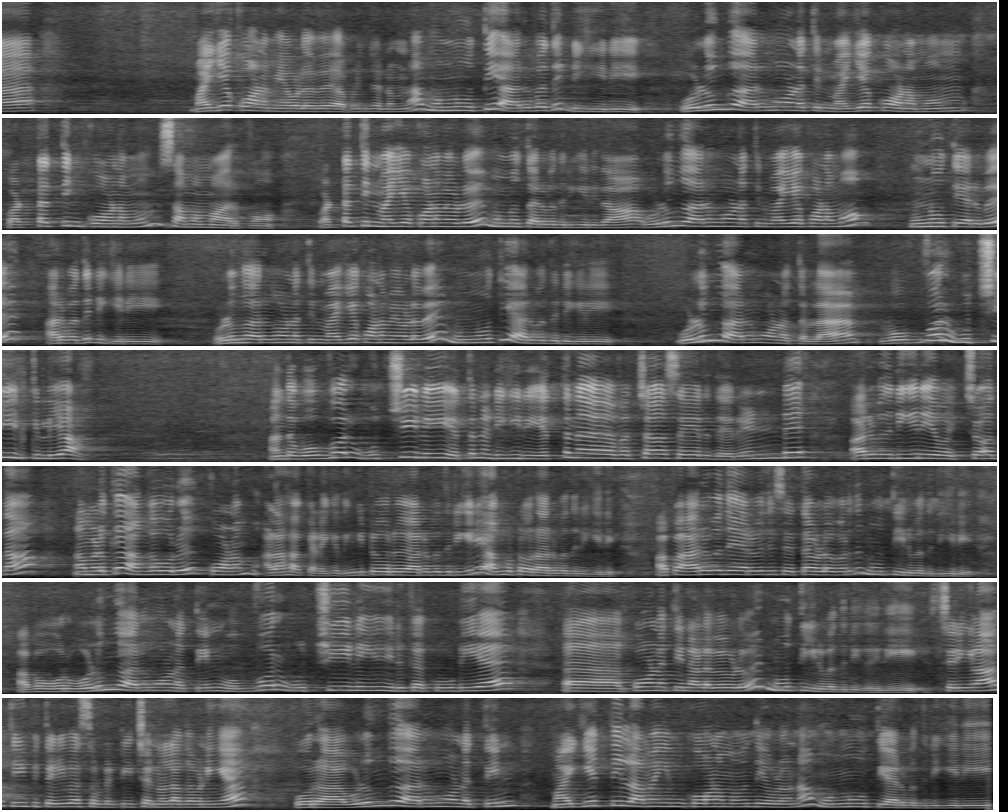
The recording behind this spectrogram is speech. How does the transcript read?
மையக்கோணம் எவ்வளவு அப்படின்னு சொன்னோம்னா முந்நூற்றி அறுபது டிகிரி. ஒழுங்கு அருங்கோணத்தின் மையக்கோணமும் வட்டத்தின் கோணமும் சமமாக இருக்கும். வட்டத்தின் மைய கோணம் எவ்வளவு? முந்நூற்றி அறுபது டிகிரி தான். ஒழுங்கு அருங்கோணத்தின் மையக்கோணமும் முந்நூற்றி அறுபது அறுபது டிகிரி. ஒழுங்கு அருங்கோணத்தின் மையக்கோணம் எவ்வளவு? முந்நூற்றி அறுபது டிகிரி. ஒழுங்கு அருங்கோணத்தில் ஒவ்வொரு உச்சி இருக்கு இல்லையா? அந்த ஒவ்வொரு உச்சியிலையும் எத்தனை டிகிரி எத்தனை வச்சா செய்கிறது ரெண்டு அறுபது டிகிரியை வச்சா தான் நம்மளுக்கு அங்கே ஒரு கோணம் அழகாக கிடைக்குது. இங்கிட்ட ஒரு அறுபது டிகிரி அங்கிட்ட ஒரு அறுபது டிகிரி. அப்போ அறுபது அறுபது சேர்த்தா அவ்வளோ வருது? நூற்றி இருபது டிகிரி. அப்போ ஒரு ஒழுங்கு அருங்கோணத்தின் ஒவ்வொரு உச்சியிலையும் இருக்கக்கூடிய கோணத்தின் அளவு எவ்வளவு? நூற்றி இருபது டிகிரி. சரிங்களா? திருப்பி தெளிவாக சொல்கிற டீச்சர் நல்லா கவனிங்க. ஒரு ஒழுங்கு அருங்கோணத்தின் மையத்தில் அமையும் கோணம் வந்து எவ்வளோன்னா முந்நூற்றி அறுபது டிகிரி.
